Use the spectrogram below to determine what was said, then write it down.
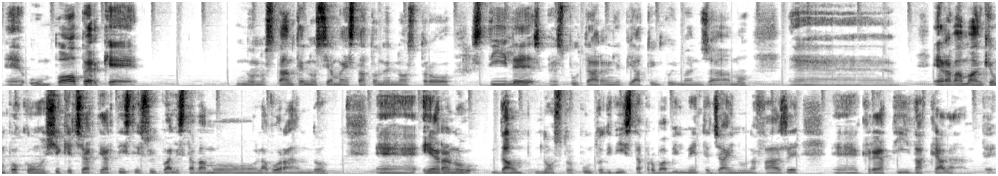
eh, un po' perché nonostante non sia mai stato nel nostro stile sputare nel piatto in cui mangiamo, eh, eravamo anche un po' consci che certi artisti sui quali stavamo lavorando eh, erano da un nostro punto di vista probabilmente già in una fase eh, creativa calante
